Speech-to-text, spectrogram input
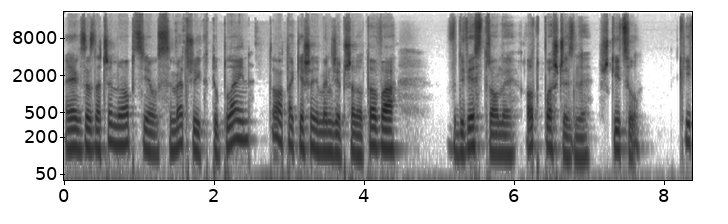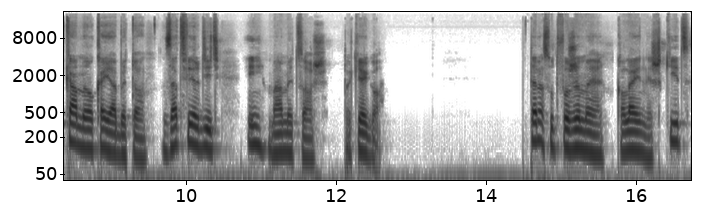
a jak zaznaczymy opcję Symmetric to Plane, to ta kieszeń będzie przelotowa w dwie strony od płaszczyzny szkicu. Klikamy OK, aby to zatwierdzić i mamy coś takiego. Teraz utworzymy kolejny szkic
